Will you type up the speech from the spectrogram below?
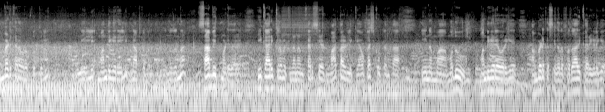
ಅಂಬೇಡ್ಕರ್ ಅವರ ಪುತ್ಥಳಿ ಇಲ್ಲಿ ಮಂದಗಿರಿಯಲ್ಲಿ ಜ್ಞಾಪಕ ಬರ್ತೀವಿ ಅನ್ನೋದನ್ನು ಸಾಬೀತು ಮಾಡಿದ್ದಾರೆ. ಈ ಕಾರ್ಯಕ್ರಮಕ್ಕೆ ನನ್ನನ್ನು ಕರೆಸಿ ಎರಡು ಮಾತಾಡಲಿಕ್ಕೆ ಅವಕಾಶ ಕೊಟ್ಟಂಥ ಈ ನಮ್ಮ ಮಧು ಮಂದಗಿರಿ ಅವರಿಗೆ ಅಂಬೇಡ್ಕರ್ ಸಂಘದ ಪದಾಧಿಕಾರಿಗಳಿಗೆ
